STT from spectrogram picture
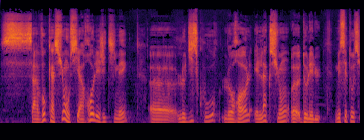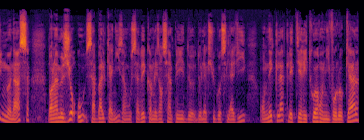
ça a vocation aussi à relégitimer euh, le discours, le rôle et l'action euh, de l'élu. Mais c'est aussi une menace dans la mesure où ça balkanise. Hein. vous savez, comme les anciens pays de, l'ex-Yougoslavie, on éclate les territoires au niveau local,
